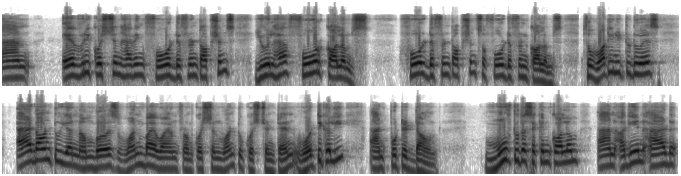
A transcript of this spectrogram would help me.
and every question having four different options you will have four columns. Four different options so four different columns. So what you need to do is add on to your numbers one by one from question 1 to question 10 vertically and put it down. Move to the second column and again add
